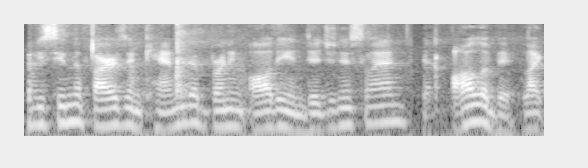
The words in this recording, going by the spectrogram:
Have you seen the fires in Canada burning all the indigenous land? Like all of it. Like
